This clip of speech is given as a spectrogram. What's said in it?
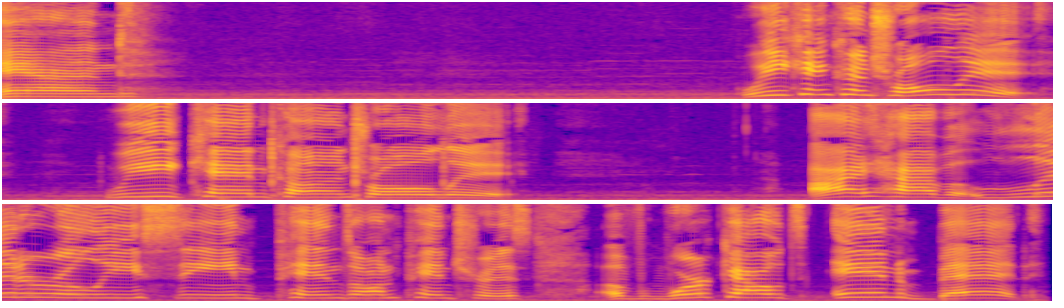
And we can control it. We can control it. I have literally seen pins on Pinterest of workouts in bed.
